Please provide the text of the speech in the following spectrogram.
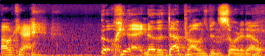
Okay. Okay. Now that that problem's been sorted out.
